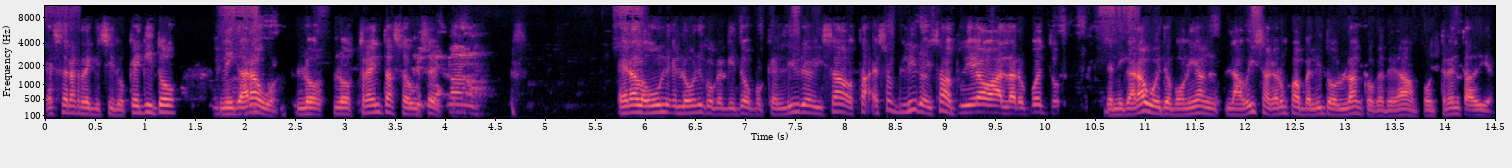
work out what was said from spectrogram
Ese era el requisito. ¿Qué quitó Nicaragua? Los, los 30 CUC. Era lo, uni- lo único que quitó, porque el libre visado, está, eso es libre visado. Tú llegabas al aeropuerto de Nicaragua y te ponían la visa, que era un papelito blanco que te daban por 30 días.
